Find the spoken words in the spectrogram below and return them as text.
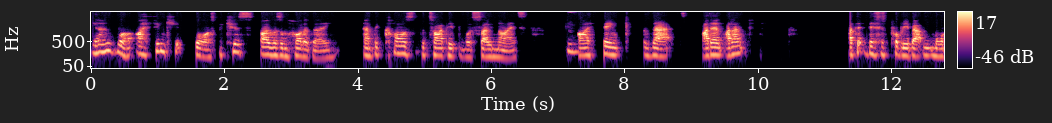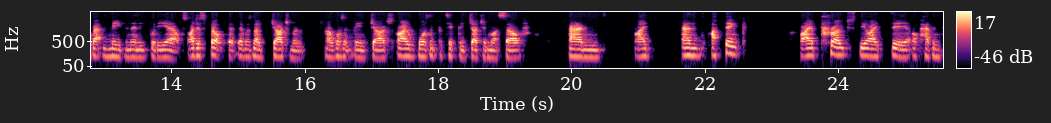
You know what? I think it was because I was on holiday and because the Thai people were so nice. Mm. I think that I don't I don't I think this is probably about more about me than anybody else. I just felt that there was no judgment I wasn't being judged. I wasn't particularly judging myself, and I and I think I approached the idea of having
